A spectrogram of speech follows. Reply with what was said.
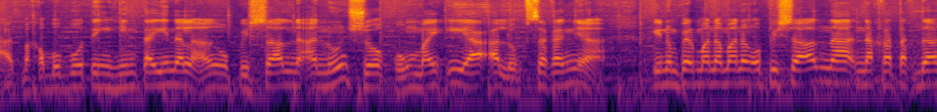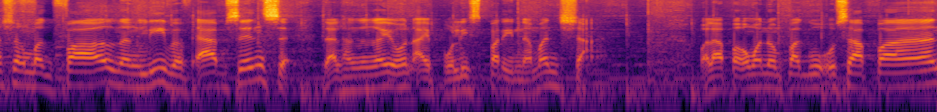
at makabubuting hintayin na lang ang opisyal na anunsyo kung may iaalok sa kanya. Kinumpirma naman ng opisyal na nakatakda siyang mag-file ng leave of absence dahil hanggang ngayon ay polis pa rin naman siya. Wala pa umanong pag-uusapan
